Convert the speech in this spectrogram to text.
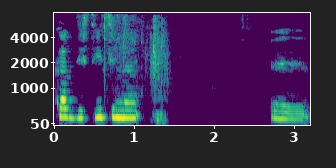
как действительно Э,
